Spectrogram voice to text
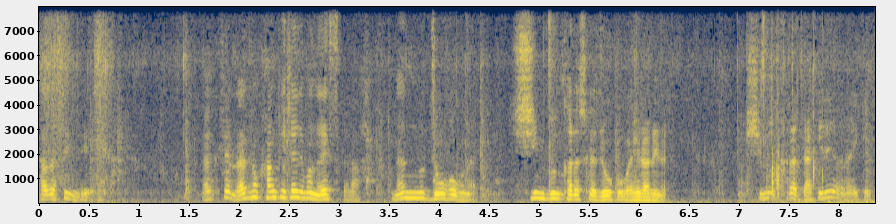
正しいんで、私は何の関係者でもないですから、何の情報もない。新聞からしか情報は得られない。趣味からだけではないけど、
